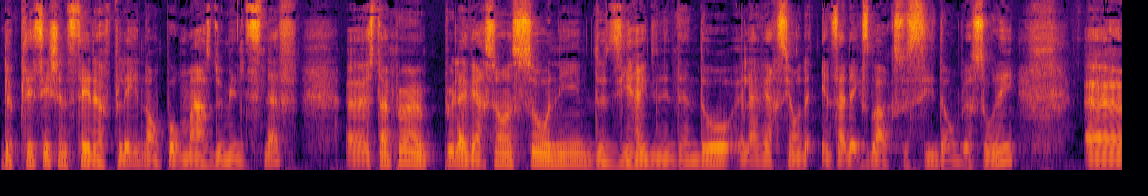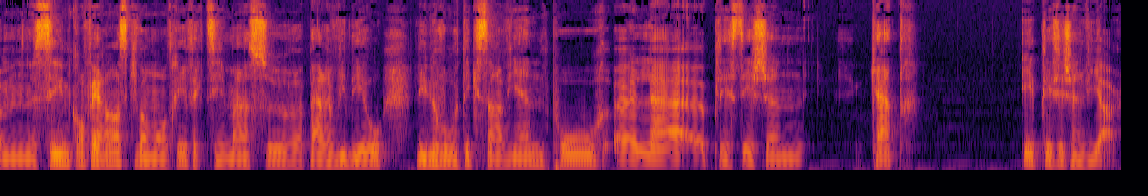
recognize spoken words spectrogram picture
de PlayStation State of Play, donc pour mars 2019. Euh, c'est un peu, un peu la version Sony de Direct de Nintendo, la version de Inside Xbox aussi, donc de Sony. Euh, c'est une conférence qui va montrer effectivement sur par vidéo les nouveautés qui s'en viennent pour la PlayStation 4 et PlayStation VR.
